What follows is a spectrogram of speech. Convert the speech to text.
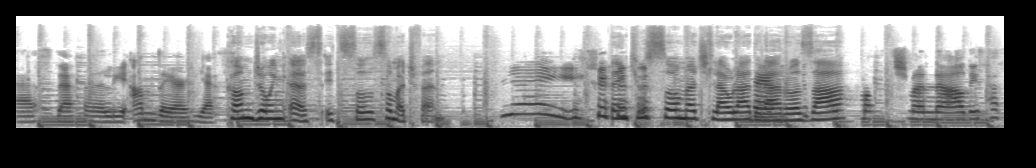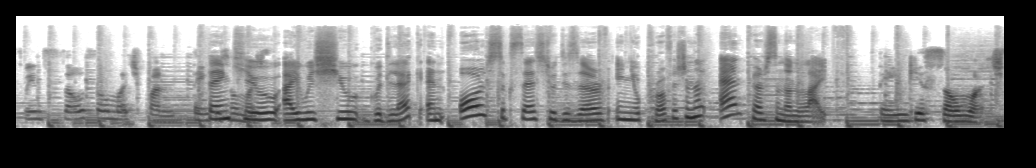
Yes, definitely. I'm there. Yes. Come join us. It's so so much fun. Yay! Thank you so much, Laura de la Thank you Rosa. so much, Manal. This has been so so much fun. Thank, Thank you so you. I wish you good luck and all success you deserve in your professional and personal life. Thank you so much.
